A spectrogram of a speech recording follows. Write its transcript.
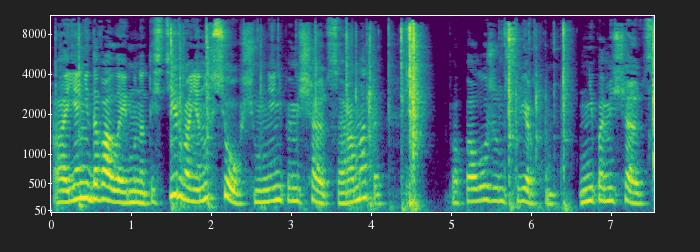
а, я не давала ему на тестирование, ну все, в общем, у меня не помещаются ароматы, положим сверху, не помещаются.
